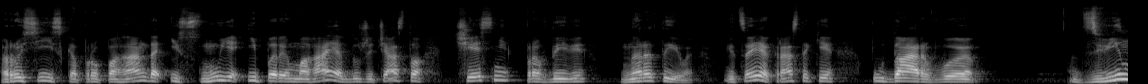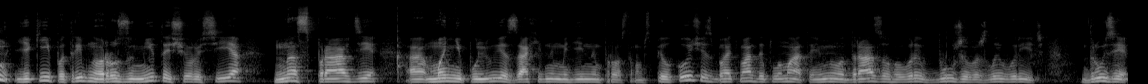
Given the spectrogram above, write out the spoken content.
російська пропаганда існує і перемагає дуже часто чесні правдиві наративи. І це якраз таки удар в дзвін, який потрібно розуміти, що Росія насправді е, маніпулює західним медійним простором. Спілкуючись з багатьма дипломатами, він одразу говорив дуже важливу річ. Друзі,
